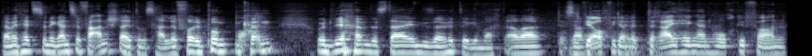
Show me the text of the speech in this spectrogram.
Damit hättest du eine ganze Veranstaltungshalle voll pumpen Boah. können. Und wir haben das da in dieser Hütte gemacht. Aber da sind wir auch wieder mit drei Hängern hochgefahren.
